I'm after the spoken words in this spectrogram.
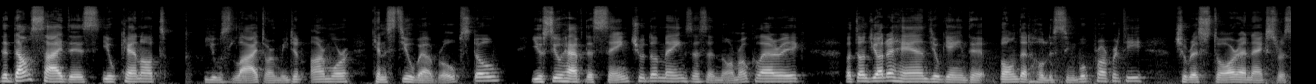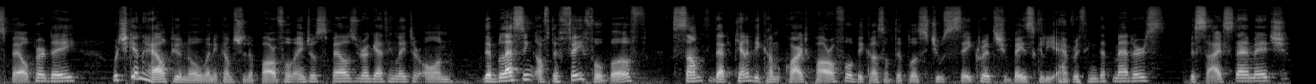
The downside is you cannot use light or medium armor, can still wear robes though. You still have the same two domains as a normal cleric, but on the other hand you gain the Bonded Holy Symbol property to restore an extra spell per day, which can help you know when it comes to the powerful angel spells you are getting later on. The Blessing of the Faithful buff, something that can become quite powerful because of the plus 2 sacred to basically everything that matters, besides damage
